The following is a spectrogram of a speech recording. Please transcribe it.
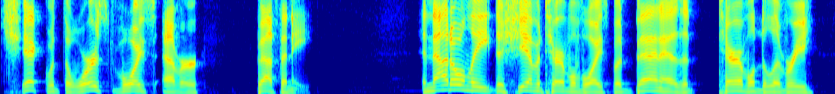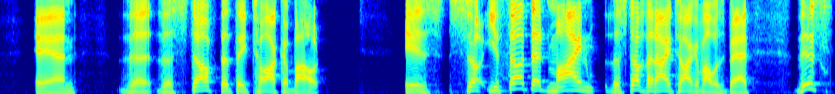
chick with the worst voice ever, Bethany. And not only does she have a terrible voice, but Ben has a terrible delivery. And the the stuff that they talk about is so you thought that mine, the stuff that I talk about was bad. This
